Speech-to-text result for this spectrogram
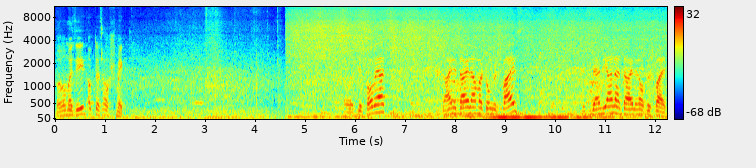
Wollen wir mal sehen, ob das auch schmeckt. So, es geht vorwärts. Das eine Teil haben wir schon geschweißt. Jetzt werden die anderen Teile noch geschweißt.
